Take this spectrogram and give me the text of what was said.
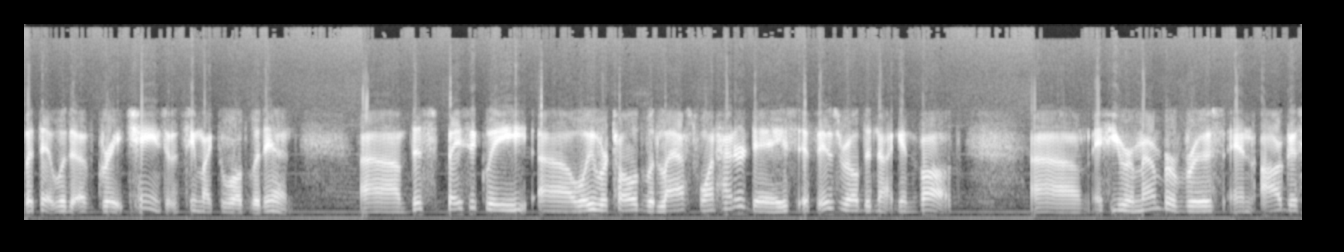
but that would of great change. It would seem like the world would end. Uh, this basically, uh, we were told, would last 100 days if Israel did not get involved. Um, if you remember, Bruce, in August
